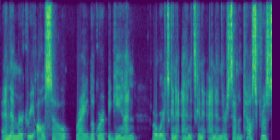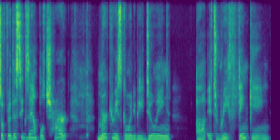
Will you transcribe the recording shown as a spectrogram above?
And then Mercury also, right? Look where it began or where it's going to end. It's going to end in their seventh house. For, so for this example chart, Mercury is going to be doing, uh, it's rethinking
